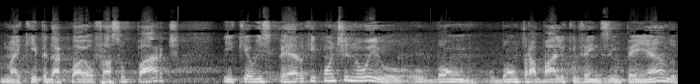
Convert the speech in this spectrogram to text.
uma equipe da qual eu faço parte e que eu espero que continue o, o bom, o bom trabalho que vem desempenhando,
